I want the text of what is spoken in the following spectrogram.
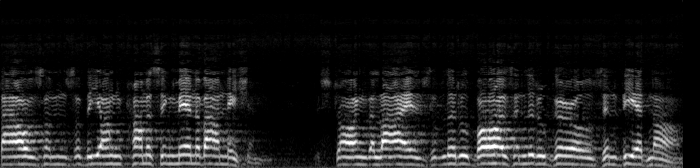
thousands of the young, promising men of our nation, destroying the lives of little boys and little girls in Vietnam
